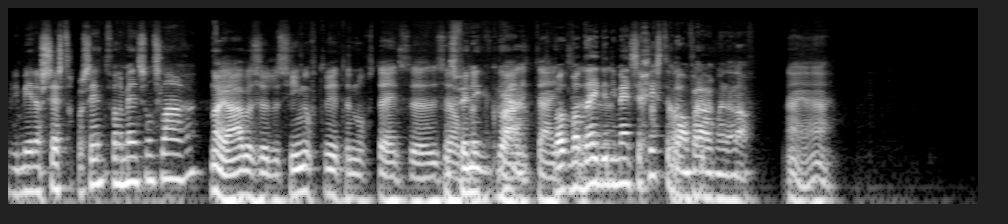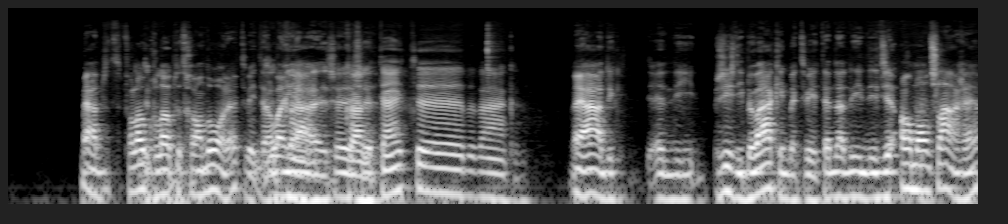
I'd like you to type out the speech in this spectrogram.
die meer dan 60% van de mensen ontslagen. nou ja, we zullen zien of Twitter nog steeds eh dezelfde Dat vind ik. ja. kwaliteit... Wat, wat eh, deden die mensen gisteren dan, vraag ik me dan af. Nou ja, ja, het- voorlopig loopt het gewoon door, hè, Twitter. Alleen ja, ze, ze- kwaliteit bewaken. nou ja die, die, precies die bewaking bij Twitter, dat- die, die zijn allemaal ontslagen. Hè?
